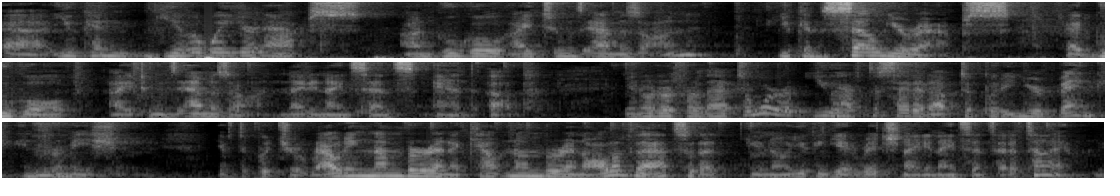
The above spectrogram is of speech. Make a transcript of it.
Uh, you can give away your apps on Google, iTunes, Amazon. You can sell your apps at Google, iTunes, Amazon, 99 cents and up. In order for that to work, you have to set it up to put in your bank information. You have to put your routing number and account number and all of that so that you know you can get rich 99 cents at a time.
